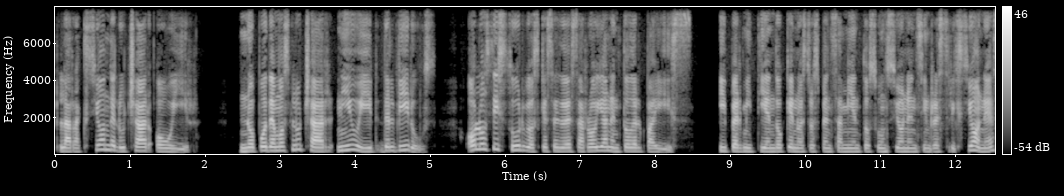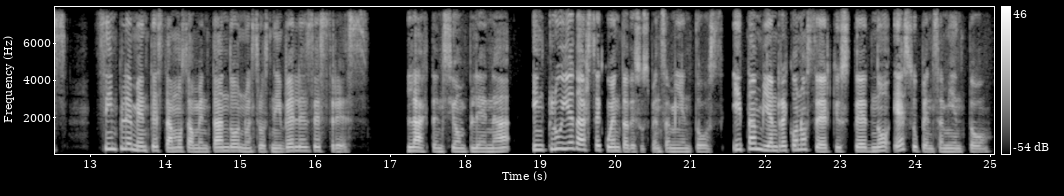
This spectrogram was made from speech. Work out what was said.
la reacción de luchar o huir. No podemos luchar ni huir del virus o los disturbios que se desarrollan en todo el país, y permitiendo que nuestros pensamientos funcionen sin restricciones, simplemente estamos aumentando nuestros niveles de estrés. La atención plena incluye darse cuenta de sus pensamientos y también reconocer que usted no es su pensamiento.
